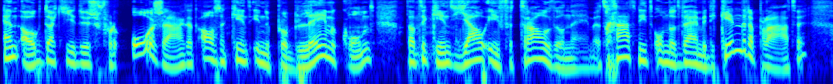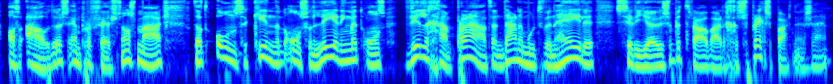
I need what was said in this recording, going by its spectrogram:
En ook dat je dus veroorzaakt dat als een kind in de problemen komt... dat een kind jou in vertrouwen wil nemen. Het gaat niet om dat wij met die kinderen praten... als ouders en professionals... maar dat onze kinderen, onze leerling met ons willen gaan praten. En daarom moeten we een hele serieuze, betrouwbare gesprekspartner zijn.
